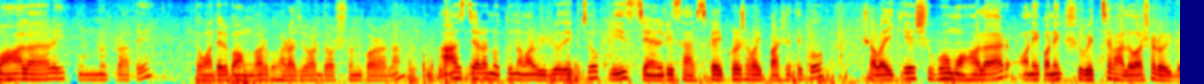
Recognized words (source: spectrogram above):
মহালয়ার এই পুণ্যপ্রাতে তোমাদের গঙ্গার ভরা জোয়ার দর্শন করালাম। আজ যারা নতুন আমার ভিডিও দেখছ প্লিজ চ্যানেলটি সাবস্ক্রাইব করে সবাই পাশে থেকো। সবাইকে শুভ মহালয়ার। অনেক অনেক শুভেচ্ছা, ভালোবাসা রইল।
